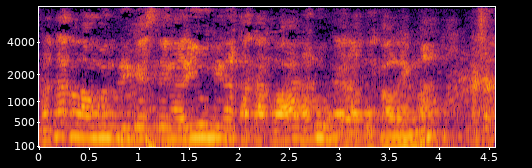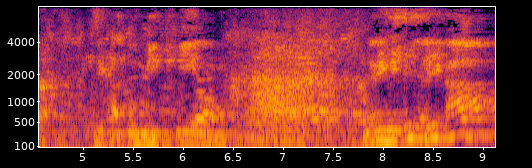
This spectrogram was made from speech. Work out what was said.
Maka kalau mun Briges teh ngariung dina katakwaan, aduh era ku kaleng mah. Si atuh mikir. Dari hiji dari kap.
